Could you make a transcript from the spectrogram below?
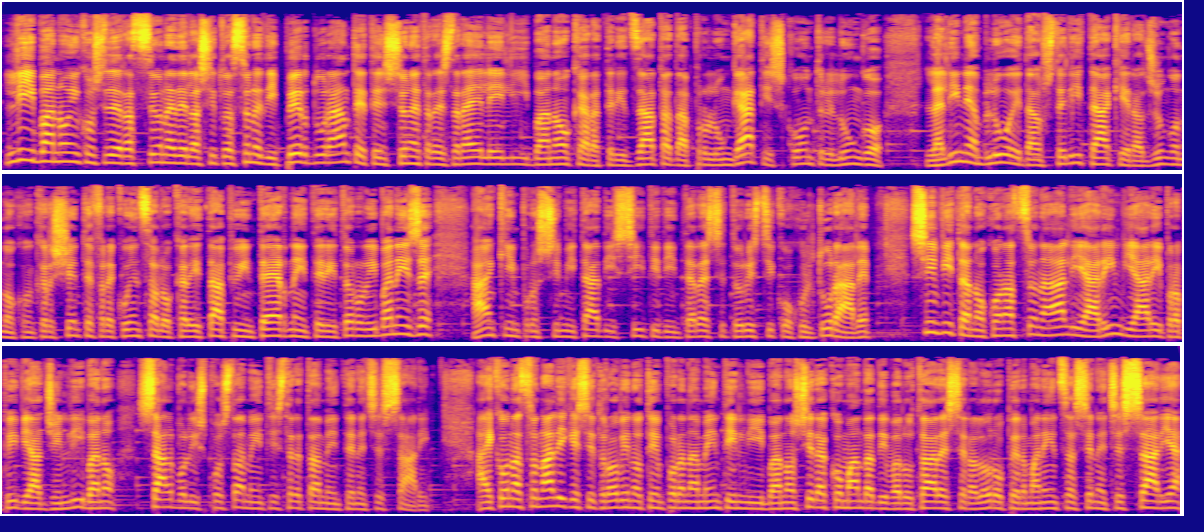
Libano, in considerazione della situazione di perdurante tensione tra Israele e Libano, caratterizzata da prolungati scontri lungo la linea blu e da ostilità che raggiungono con crescente frequenza località più interne in territorio libanese, anche in prossimità di siti di interesse turistico-culturale, si invitano connazionali a rinviare i propri viaggi in Libano, salvo gli spostamenti strettamente necessari. Ai connazionali che si trovino temporaneamente in Libano si raccomanda di valutare se la loro permanenza sia necessaria,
